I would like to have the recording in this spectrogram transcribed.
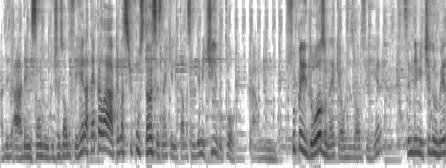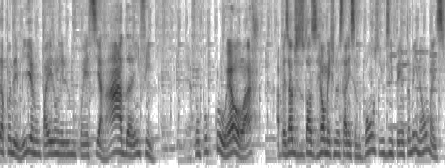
a, de, a demissão do, do Gesualdo Ferreira, até pela, pelas circunstâncias, né, que ele estava sendo demitido, pô, um super idoso, né, que é o Gesualdo Ferreira, sendo demitido no meio da pandemia, num país onde ele não conhecia nada, enfim, é, foi um pouco cruel, eu acho, apesar dos resultados realmente não estarem sendo bons, e o desempenho também não, mas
